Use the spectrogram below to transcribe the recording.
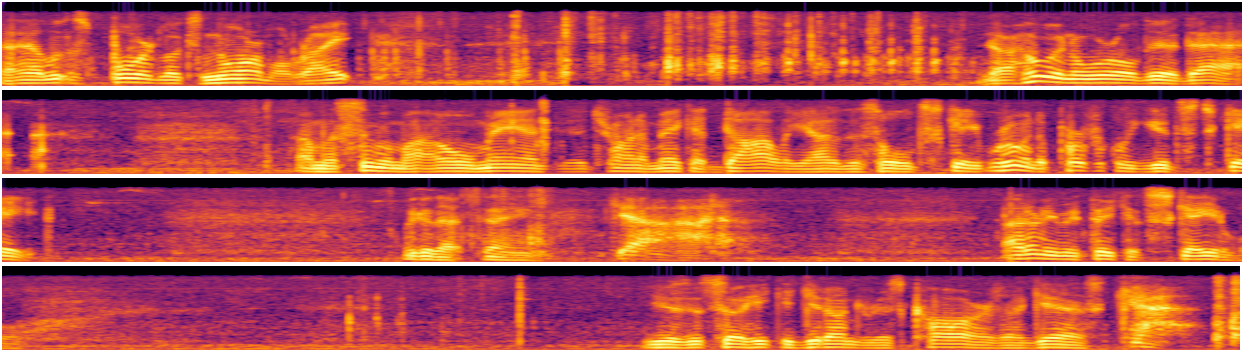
Uh, this board looks normal, right? Now, who in the world did that? I'm assuming my old man did, trying to make a dolly out of this old skate. Ruined a perfectly good skate. Look at that thing. God. I don't even think it's skatable. Use it so he could get under his cars, I guess. God.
